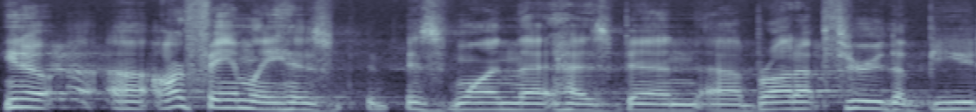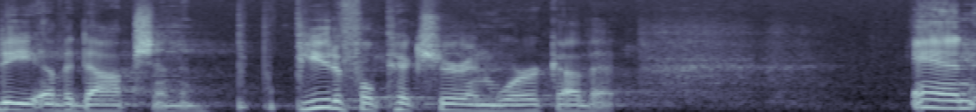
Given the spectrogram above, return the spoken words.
You know, uh, our family has, is one that has been uh, brought up through the beauty of adoption, beautiful picture and work of it. And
